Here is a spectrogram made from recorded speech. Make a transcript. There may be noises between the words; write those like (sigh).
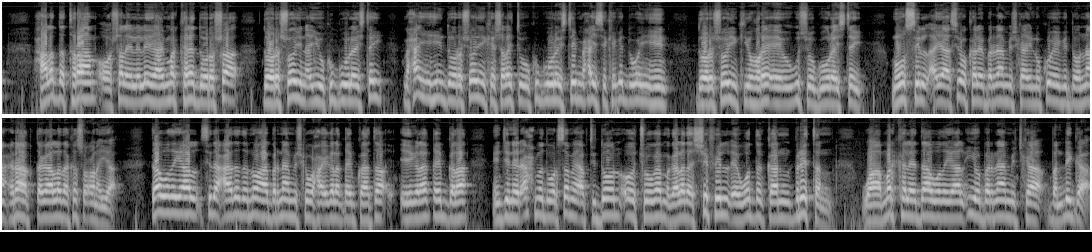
xaaladda trump oo shalay la leeyahay mar kale doorasho doorashooyin ayuu ku guuleystay maxay yihiin doorashooyinka shalayta uu ku guuleystay maxayse kaga duwan yihiin doorashooyinkii hore ee ugu soo guuleystay muusil ayaa sidoo kale barnaamijka aynu ku eegi doonaa ciraaq dagaalada ka soconaya. Daawadayaal sida caadada nooca barnaamijka waxaa igala qeyb kaata igala qeyb gala injineer axmed warsame abtidoon oo jooga magaalada sheffield ee waddankan britain waa mar kale daawadayaal iyo barnaamijka bandhigga.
